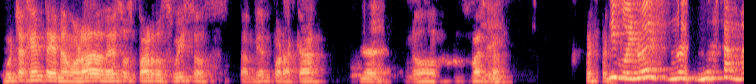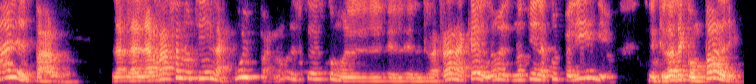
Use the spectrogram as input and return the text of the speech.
Mucha gente enamorada de esos pardos suizos, también por acá. Ah. no, no sueltan. Digo, y no, es, no, está mal el pardo. La, la, raza no tiene la culpa, ¿no? Es, es como el, el, refrán aquel, ¿no? No tiene la culpa el indio, sino que lo hace compadre.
